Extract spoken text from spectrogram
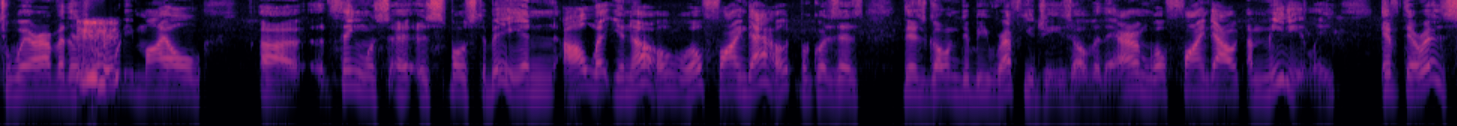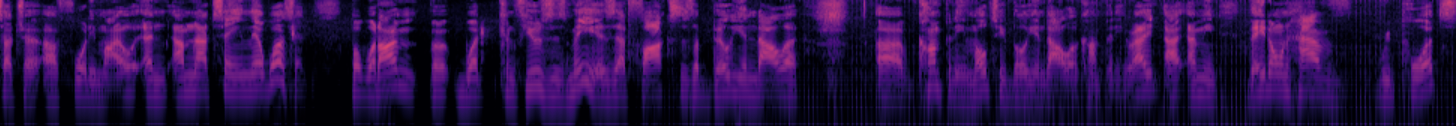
to wherever the mm-hmm. forty mile uh, thing was uh, is supposed to be, and I'll let you know. We'll find out because there's there's going to be refugees over there, and we'll find out immediately if there is such a, a 40 mile and i'm not saying there wasn't but what i'm uh, what confuses me is that fox is a billion dollar uh, company multi-billion dollar company right I, I, mean they don't have reports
